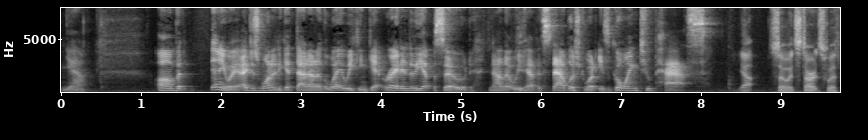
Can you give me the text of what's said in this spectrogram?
Yeah. Um, but anyway, I just wanted to get that out of the way. We can get right into the episode now that we have established what is going to pass. Yeah. So it starts with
